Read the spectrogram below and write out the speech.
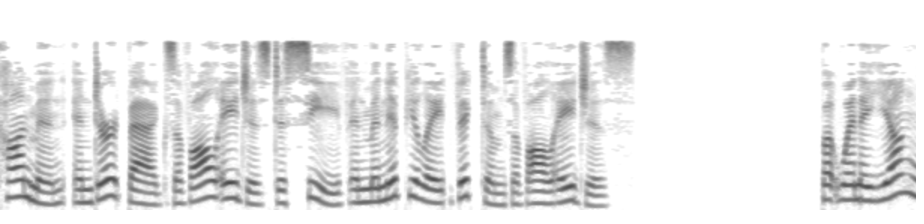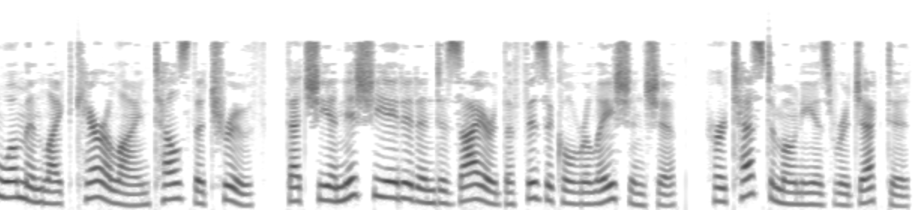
conmen, and dirtbags of all ages deceive and manipulate victims of all ages. But when a young woman like Caroline tells the truth, that she initiated and desired the physical relationship, her testimony is rejected.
